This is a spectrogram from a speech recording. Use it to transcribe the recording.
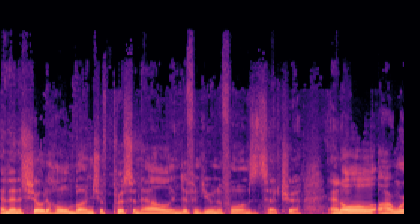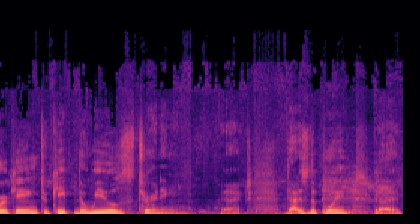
and then it showed a whole bunch of personnel in different uniforms, etc. And all are working to keep the wheels turning. Right? That is the point. Right?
